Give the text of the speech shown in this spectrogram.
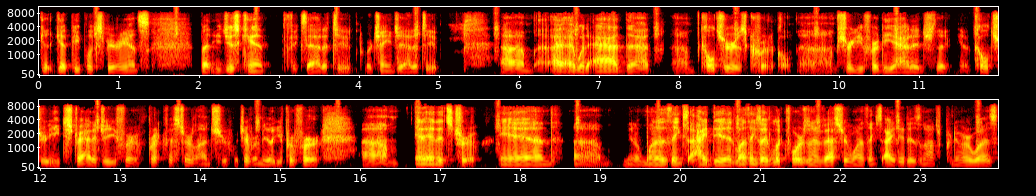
get get people experience, but you just can't fix attitude or change attitude. Um, I, I, would add that um, culture is critical. Uh, I'm sure you've heard the adage that you know, culture eats strategy for breakfast or lunch or whichever meal you prefer, um, and, and, it's true. And um, you know, one of the things I did, one of the things I looked for as an investor, one of the things I did as an entrepreneur was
